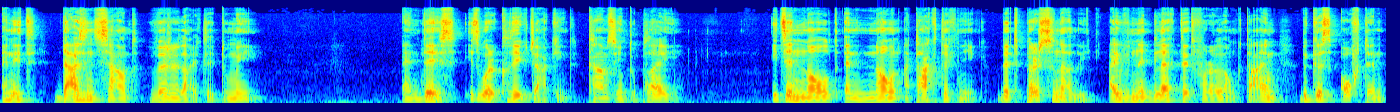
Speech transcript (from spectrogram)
and it doesn't sound very likely to me. And this is where clickjacking comes into play. It's an old and known attack technique that personally I've neglected for a long time because often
